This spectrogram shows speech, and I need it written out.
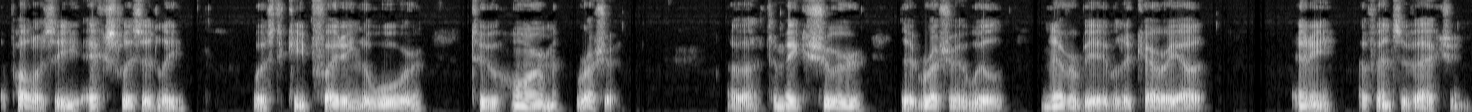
The policy explicitly was to keep fighting the war to harm Russia, uh, to make sure that Russia will never be able to carry out any offensive action,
